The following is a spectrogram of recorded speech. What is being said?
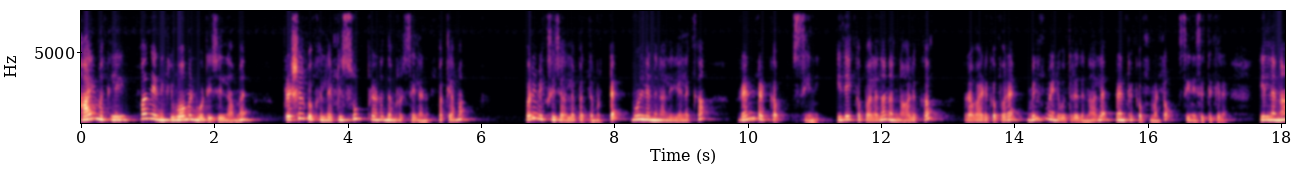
ஹாய் மக்களே. வாங்க இன்றைக்கி ஓமன் ஓட்டேஜ் இல்லாமல் ப்ரெஷர் குக்கரில் எப்படி சூப்பரான தம் ரோட் செய்யலான்னு பார்க்கலாமா? ஒரு மிக்ஸி ஜாரில் பத்து முட்டை மூணுலேருந்து நாலு ஏலக்காய் ரெண்டரை கப் சீனி. இதே கப்பால் தான் நான் நாலு கப் ரவா எடுக்க போகிறேன் மில்க் மைடு ஊற்றுறதுனால ரெண்டரை கப் மட்டும் சீனி சேர்த்துக்கிறேன். இல்லைன்னா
